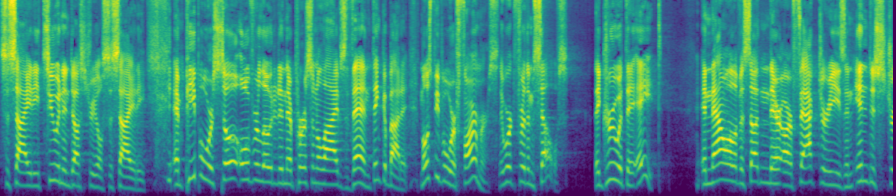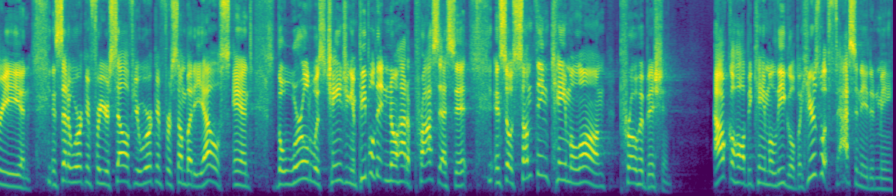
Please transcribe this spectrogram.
society to an industrial society. And people were so overloaded in their personal lives then. Think about it. Most people were farmers, they worked for themselves, they grew what they ate. And now all of a sudden there are factories and industry, and instead of working for yourself, you're working for somebody else. And the world was changing, and people didn't know how to process it. And so something came along prohibition. Alcohol became illegal, but here's what fascinated me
